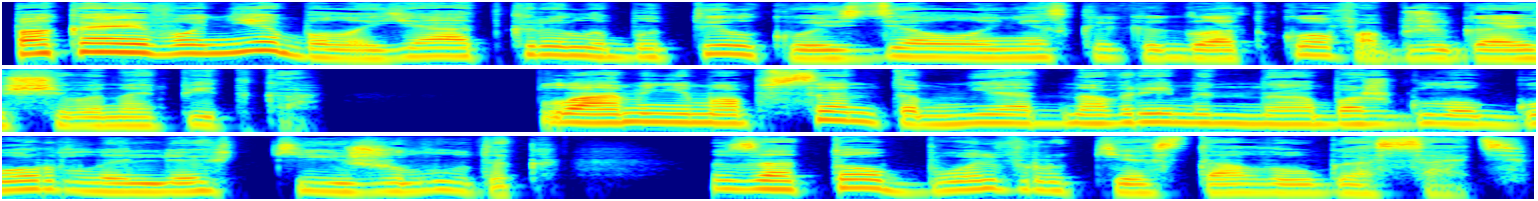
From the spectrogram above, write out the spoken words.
Пока его не было, я открыла бутылку и сделала несколько глотков обжигающего напитка. Пламенем абсента мне одновременно обожгло горло, легкий и желудок, зато боль в руке стала угасать.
